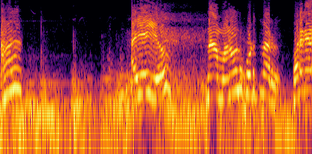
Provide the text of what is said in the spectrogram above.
బాగా? అయ్యయ్యో నా మనవని కొడుతున్నారు. త్వరగా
